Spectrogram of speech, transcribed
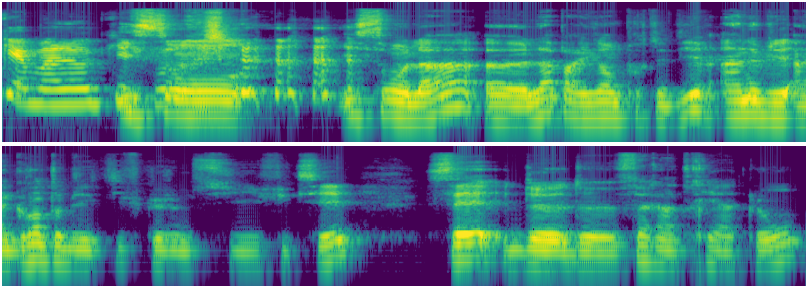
qui ai mal au ils sont, ils sont là. Euh, là, par exemple, pour te dire, un, obje- un grand objectif que je me suis fixé, c'est de, de faire un triathlon.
